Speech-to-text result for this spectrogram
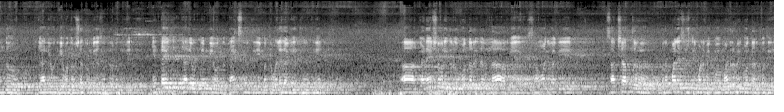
ಒಂದು ಜಾಲಿವುಡ್ಗೆ ಒಂದು ವರ್ಷ ತುಂಬಿದ ಸಂದರ್ಭದಲ್ಲಿ ಎಂಟೈರ್ ಜಾಲಿವುಡ್ ಟೀಮ್ಗೆ ಒಂದು ಥ್ಯಾಂಕ್ಸ್ ಹೇಳ್ತೀನಿ ಮತ್ತು ಒಳ್ಳೆಯದಾಗಲಿ ಅಂತ ಹೇಳ್ತೀನಿ. ಗಣೇಶ್ ಅವರಿದ್ದರು ಇದ್ದಾರಲ್ಲ, ಅವ್ರಿಗೆ ಸಾಮಾನ್ಯವಾಗಿ ಸಾಕ್ಷಾತ್ ಬ್ರಹ್ಮನೇ ಸೃಷ್ಟಿ ಮಾಡಬೇಕು, ಮಾಡಿರಬೇಕು ಅಂತ ಅನ್ಕೋತೀವಿ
